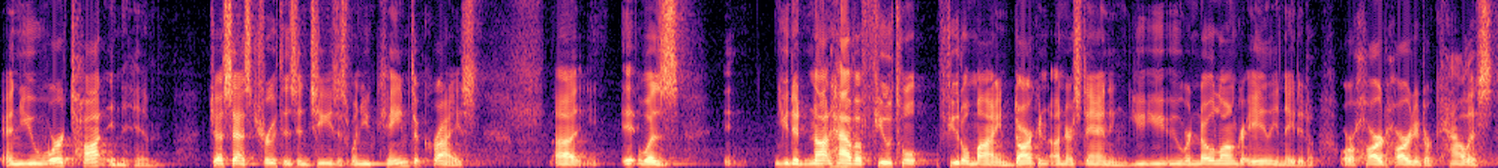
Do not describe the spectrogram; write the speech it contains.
and you were taught in him, just as truth is in Jesus. When you came to Christ, uh, it was you did not have a futile, futile mind, darkened understanding. You, you, you were no longer alienated or hard hearted or callous.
